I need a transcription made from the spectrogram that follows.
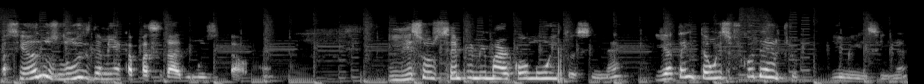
assim anos luz da minha capacidade musical. Né? E isso sempre me marcou muito assim, né? E até então isso ficou dentro de mim assim, né?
